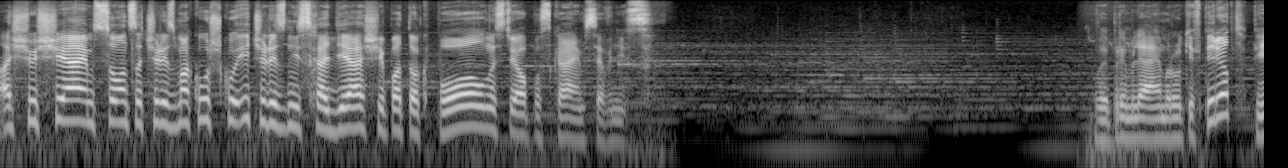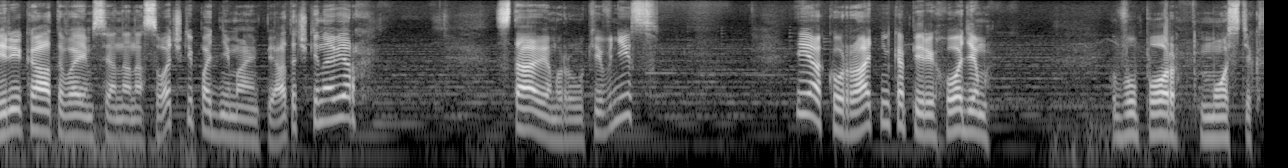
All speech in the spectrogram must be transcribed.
Ощущаем солнце через макушку и через нисходящий поток полностью опускаемся вниз. Выпрямляем руки вперед, перекатываемся на носочки, поднимаем пяточки наверх, ставим руки вниз и аккуратненько переходим в упор мостик.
